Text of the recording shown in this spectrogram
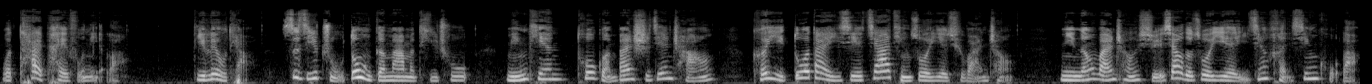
我太佩服你了。第六条，自己主动跟妈妈提出，明天托管班时间长，可以多带一些家庭作业去完成。你能完成学校的作业已经很辛苦了，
